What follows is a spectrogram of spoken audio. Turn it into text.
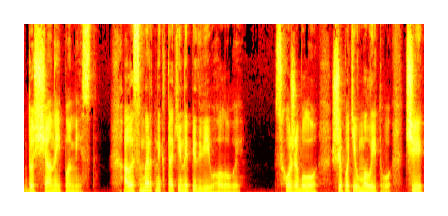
дощаний поміст, але смертник так і не підвів голови. Схоже було, шепотів молитву чи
